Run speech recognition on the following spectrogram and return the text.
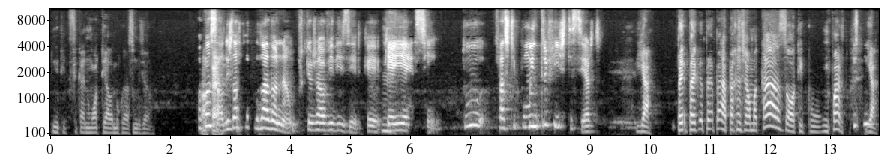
tinha tido que ficar num hotel, uma coisa assim do género. Oh, Gonçalo, okay. diz lá se é verdade ou não, porque eu já ouvi dizer que, que hum. aí é assim. Tu fazes tipo uma entrevista, certo? Já. Yeah. Para, para, para, para, arranjar uma casa ou tipo um quarto? Já. Yeah.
